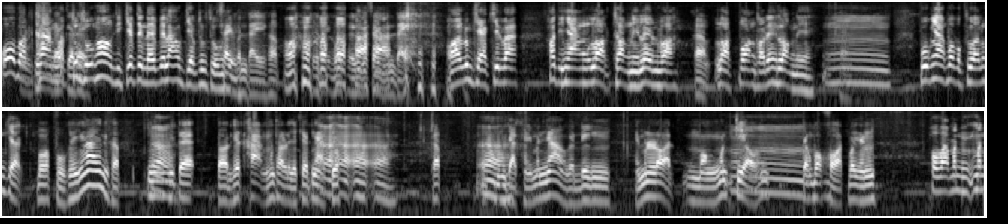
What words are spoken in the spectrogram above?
โอ้บัดข้างบัดก็ได้สูงๆเฮาสิเก็บจังไดเวลาเฮาเก็บสูงๆใส่สิบันไดครับอ๋อตัวได้บ่ถึงก็ใส่บันไดอ๋อลุงแขกคิดว่าเขาจะย่างหลอดช่องนี้เลยแมันบ่ครับหลอดปองเขาได้ร่องนี่อืม ปลูกยากบ่บักทัวลุงแขกบอกว่าปลูกง่ายๆนี่ครับอ่ามี มีแต่ตอนเฮ็ดข้างมันเท่าไรจะเฮ็ดง่ายตัวอ่าอ่าอ่าครับ อ่าอยากให้มันยาวก็ดึงให้มันรอดมองมันเกี่ยว อืมจังบ่ขอดบ่หยัง เพราะว่ามันมัน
